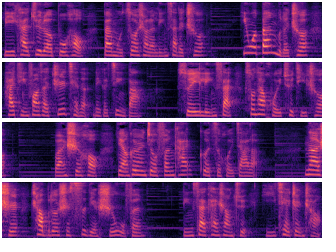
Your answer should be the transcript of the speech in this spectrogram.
离开俱乐部后，班姆坐上了林赛的车，因为班姆的车还停放在之前的那个劲吧。所以林赛送他回去提车，完事后两个人就分开各自回家了。那时差不多是四点十五分，林赛看上去一切正常。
